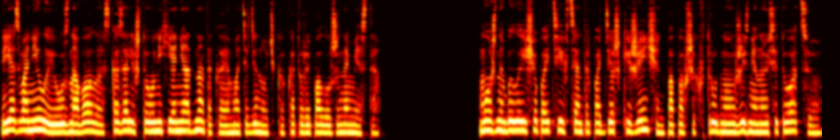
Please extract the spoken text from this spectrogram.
я звонила и узнавала, сказали, что у них я не одна такая мать-одиночка, которой положено место. Можно было еще пойти в Центр поддержки женщин, попавших в трудную жизненную ситуацию,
